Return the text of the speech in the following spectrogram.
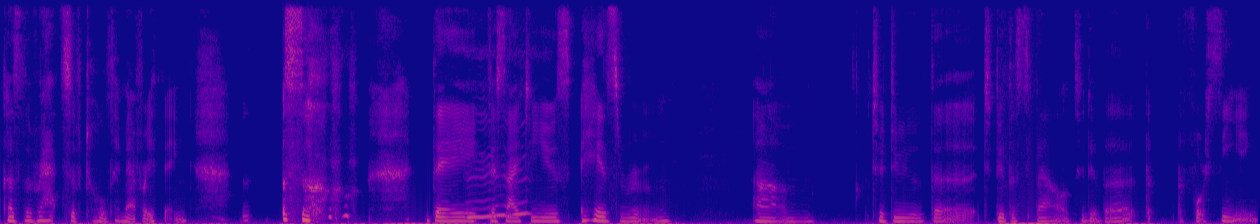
because the rats have told him everything. So they decide to use his room um to do the to do the spell, to do the the, the foreseeing.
